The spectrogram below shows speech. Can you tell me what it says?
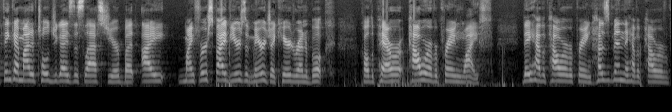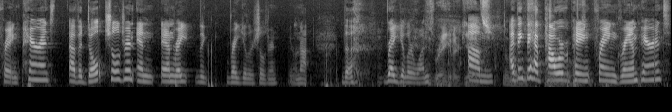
think I might have told you guys this last year, but I my first five years of marriage, I carried around a book called The Power, Power of a Praying Wife. They have a power of a praying husband, they have a power of a praying parent, of adult children, and, and re- the regular children, you know, not the regular ones. Just regular kids. Um, I think they have power of a praying, praying grandparent,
